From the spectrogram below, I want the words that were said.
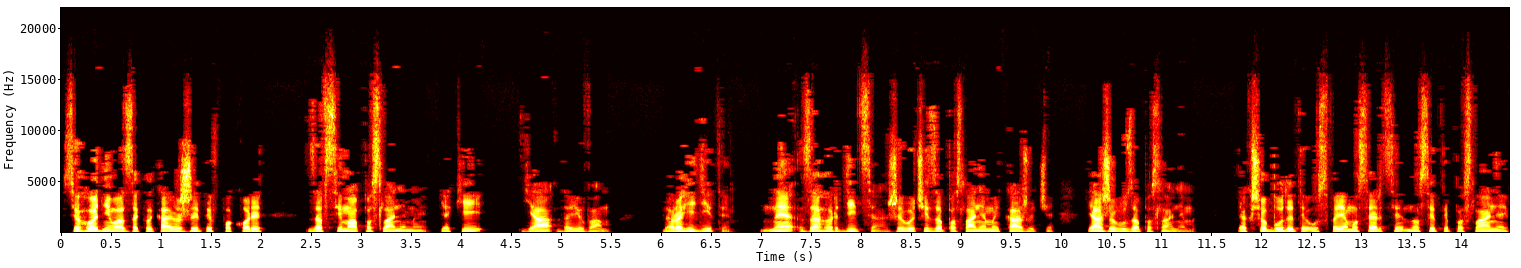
сьогодні вас закликаю жити в покорі за всіма посланнями, які я даю вам. Дорогі діти, не загордіться, живучи за посланнями кажучи, я живу за посланнями. Якщо будете у своєму серці носити послання і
